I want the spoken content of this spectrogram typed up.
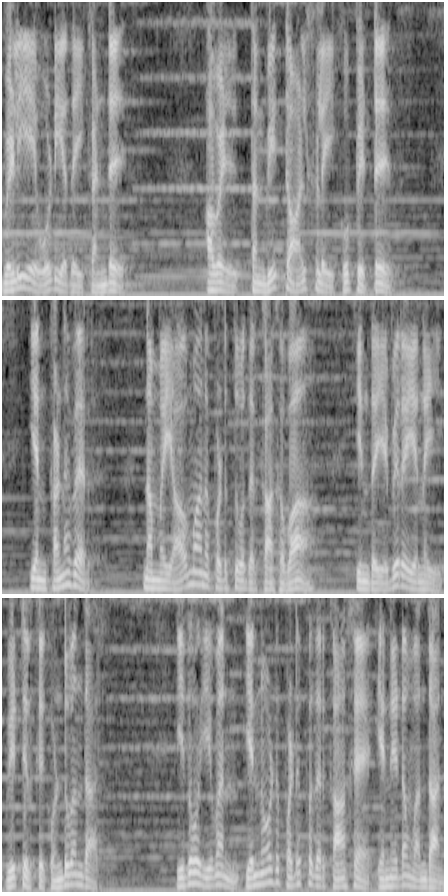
வெளியே ஓடியதை கண்டு அவள் தன் வீட்டு ஆள்களை கூப்பிட்டு என் கணவர் நம்மை அவமானப்படுத்துவதற்காகவா இந்த எபிரையனை வீட்டிற்கு கொண்டு வந்தார்? இதோ இவன் என்னோடு படுப்பதற்காக என்னிடம் வந்தான்.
